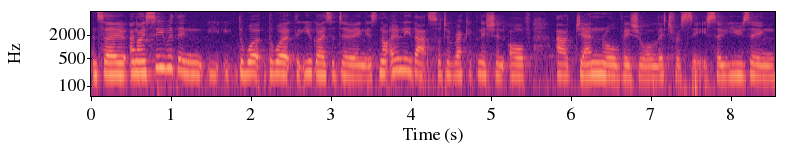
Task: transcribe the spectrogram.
And so, and I see within the work, the work that you guys are doing is not only that sort of recognition of our general visual literacy, so using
